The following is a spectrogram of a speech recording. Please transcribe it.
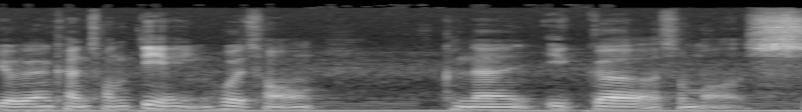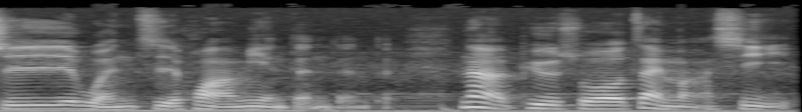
有的人可能从电影，或者从。可能一个什么诗文字画面等等的，那譬如说在马戏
